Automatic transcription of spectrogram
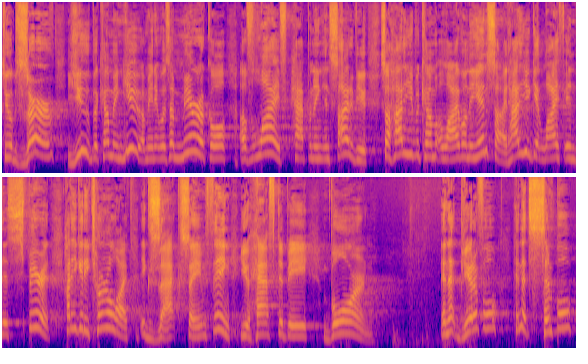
to observe you becoming you. I mean, it was a miracle of life happening inside of you. So, how do you become alive on the inside? How do you get life in this spirit? How do you get eternal life? Exact same thing. You have to be born. Isn't that beautiful? Isn't that simple?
